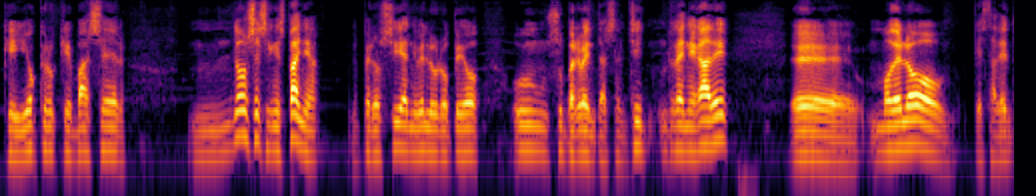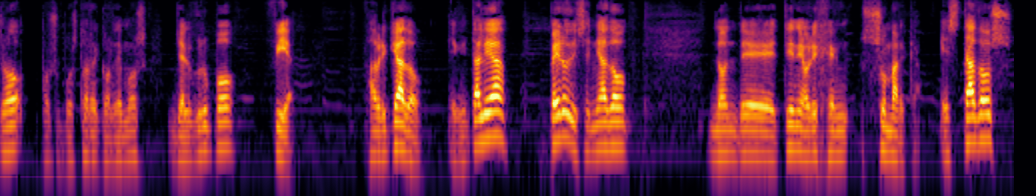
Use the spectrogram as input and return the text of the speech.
que yo creo que va a ser, mm, no sé si en España, pero sí a nivel europeo, un superventas. El Jeep Renegade, eh, un modelo que está dentro, por supuesto, recordemos, del grupo Fiat. Fabricado en Italia, pero diseñado donde tiene origen su marca. Estados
